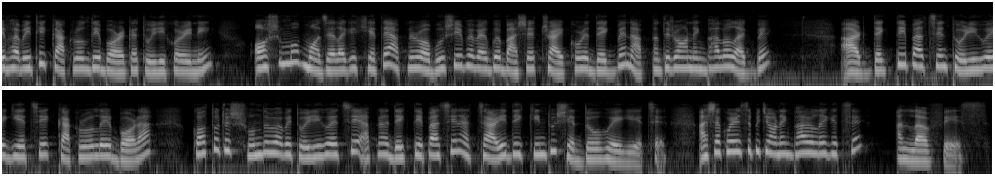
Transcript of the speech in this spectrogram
এভাবে ঠিক কাঁকরোল দিয়ে বড়াটা তৈরি করে নিই। অসম্ভব মজা লাগে খেতে। আপনারা অবশ্যই এভাবে একবার বাসায় ট্রাই করে দেখবেন। আপনাদেরও অনেক ভালো লাগবে। আর দেখতেই পাচ্ছেন তৈরি হয়ে গিয়েছে কাঁকরোলের বড়া। কতটা সুন্দরভাবে তৈরি হয়েছে। আপনারা দেখতেই পাচ্ছেন আর চারিদিক কিন্তু সেদ্ধও হয়ে গিয়েছে। আশা করি রেসিপিটি অনেক ভালো লেগেছে। আল্লাহ হাফেজ।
